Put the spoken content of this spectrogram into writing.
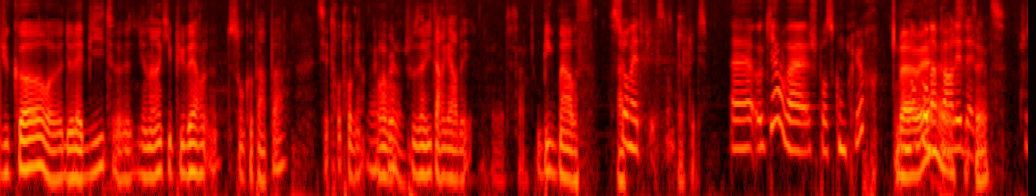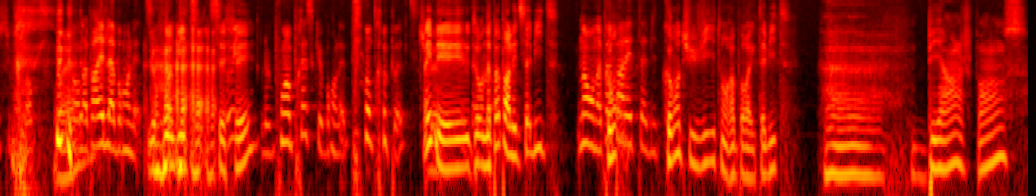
du corps, euh, de la bite. euh, Il y en a un qui pubère, son copain pas. C'est trop trop bien. Ouais, Vraiment. cool. Je vous invite à regarder. Ça Big Mouth. Sur Netflix. Donc. Netflix Euh, ok, on va, je pense, conclure. Bah donc, ouais, on a parlé de la bite. Je suis contente. Ouais. On a parlé de la branlette. Le point bite, c'est Oui, fait. Le point presque branlette entre potes. Oui, mais on n'a pas parlé de sa bite. Non, on n'a pas Comment- parlé de ta bite. Comment tu vis ton rapport avec ta bite? Euh, bien, je pense.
